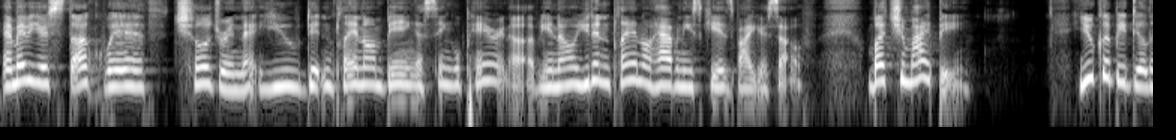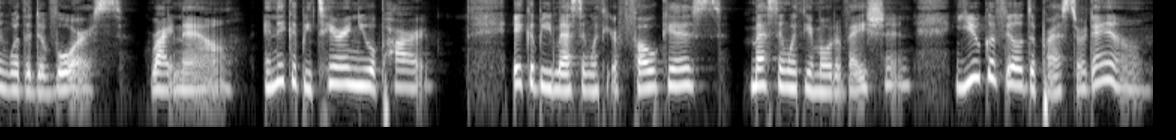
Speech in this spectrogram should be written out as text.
And maybe you're stuck with children that you didn't plan on being a single parent of. You know, you didn't plan on having these kids by yourself, but you might be. You could be dealing with a divorce right now and it could be tearing you apart. It could be messing with your focus, messing with your motivation. You could feel depressed or down.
